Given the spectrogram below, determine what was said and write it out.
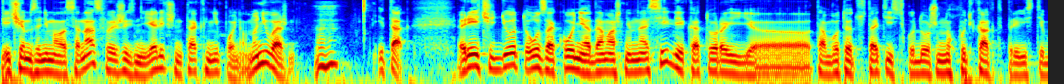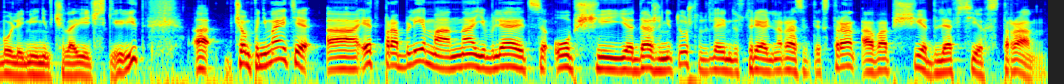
И чем занималась она в своей жизни, жизни, я лично так и не понял. Но неважно. Угу. Итак, речь идет о законе о домашнем насилии, который э, там вот эту статистику должен ну, хоть как-то привести более-менее в человеческий вид. А, в чем, понимаете, а, эта проблема, она является общей даже не то, что для индустриально развитых стран, а вообще для всех стран.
